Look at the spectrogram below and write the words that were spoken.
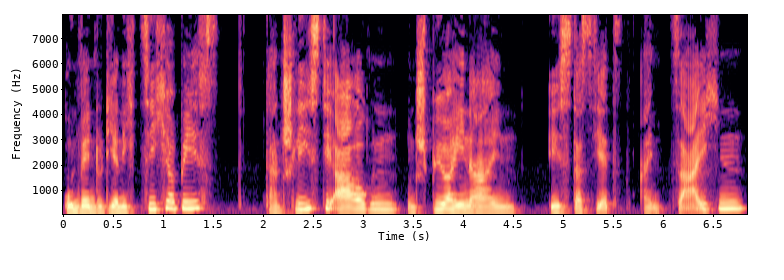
Und wenn du dir nicht sicher bist, dann schließ die Augen und spür hinein ist das jetzt ein Zeichen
